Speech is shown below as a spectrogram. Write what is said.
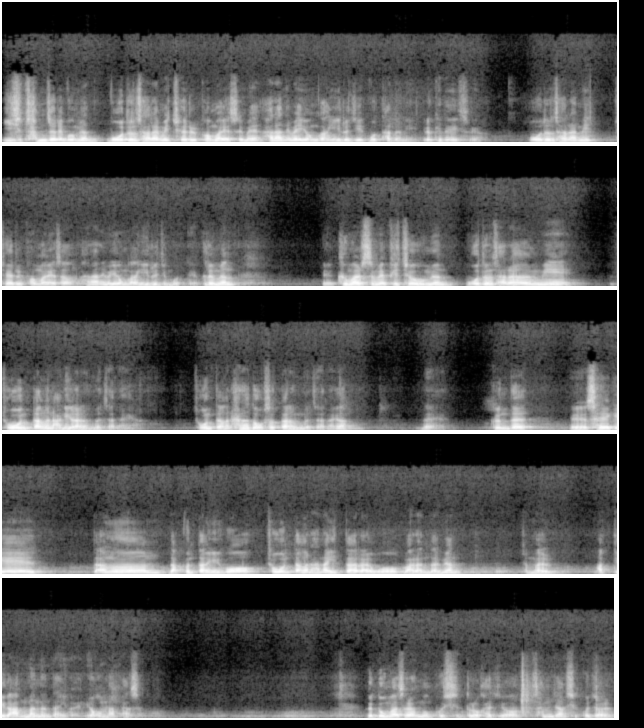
23절에 보면 모든 사람이 죄를 범하였음에 하나님의 영광이 이르지 못하더니 이렇게 되어 있어요. 모든 사람이 죄를 범하여서 하나님의 영광이 이르지 못해. 그러면 그 말씀에 비춰보면 모든 사람이 좋은 땅은 아니라는 거잖아요. 좋은 땅은 하나도 없었다는 거잖아요. 네. 그런데 세 개의 땅은 나쁜 땅이고 좋은 땅은 하나 있다라고 말한다면 정말 앞뒤가 안 맞는다 이거예요. 이것만 봐서. 그 노마서를 한번 보시도록 하죠. 3장 19절.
